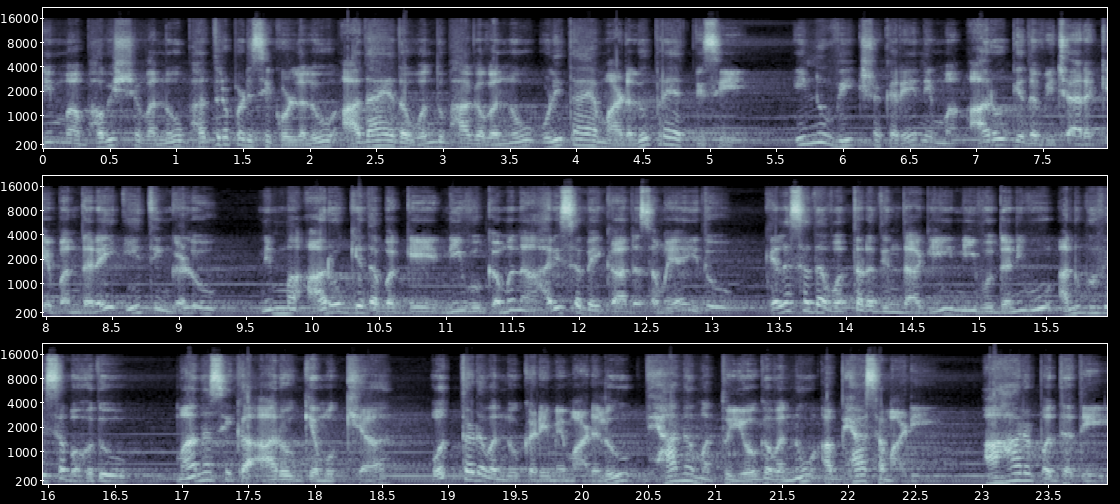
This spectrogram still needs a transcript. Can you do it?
ನಿಮ್ಮ ಭವಿಷ್ಯವನ್ನು ಭದ್ರಪಡಿಸಿಕೊಳ್ಳಲು ಆದಾಯದ ಒಂದು ಭಾಗವನ್ನು ಉಳಿತಾಯ ಮಾಡಲು ಪ್ರಯತ್ನಿಸಿ. ಇನ್ನು ವೀಕ್ಷಕರೇ, ನಿಮ್ಮ ಆರೋಗ್ಯದ ವಿಚಾರಕ್ಕೆ ಬಂದರೆ ಈ ತಿಂಗಳು ನಿಮ್ಮ ಆರೋಗ್ಯದ ಬಗ್ಗೆ ನೀವು ಗಮನ ಹರಿಸಬೇಕಾದ ಸಮಯ ಇದು. ಕೆಲಸದ ಒತ್ತಡದಿಂದಾಗಿ ನೀವು ದಣಿವು ಅನುಭವಿಸಬಹುದು. ಮಾನಸಿಕ ಆರೋಗ್ಯ ಮುಖ್ಯ. ಒತ್ತಡವನ್ನು ಕಡಿಮೆ ಮಾಡಲು ಧ್ಯಾನ ಮತ್ತು ಯೋಗವನ್ನು ಅಭ್ಯಾಸ ಮಾಡಿ. ಆಹಾರ ಪದ್ಧತಿ.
